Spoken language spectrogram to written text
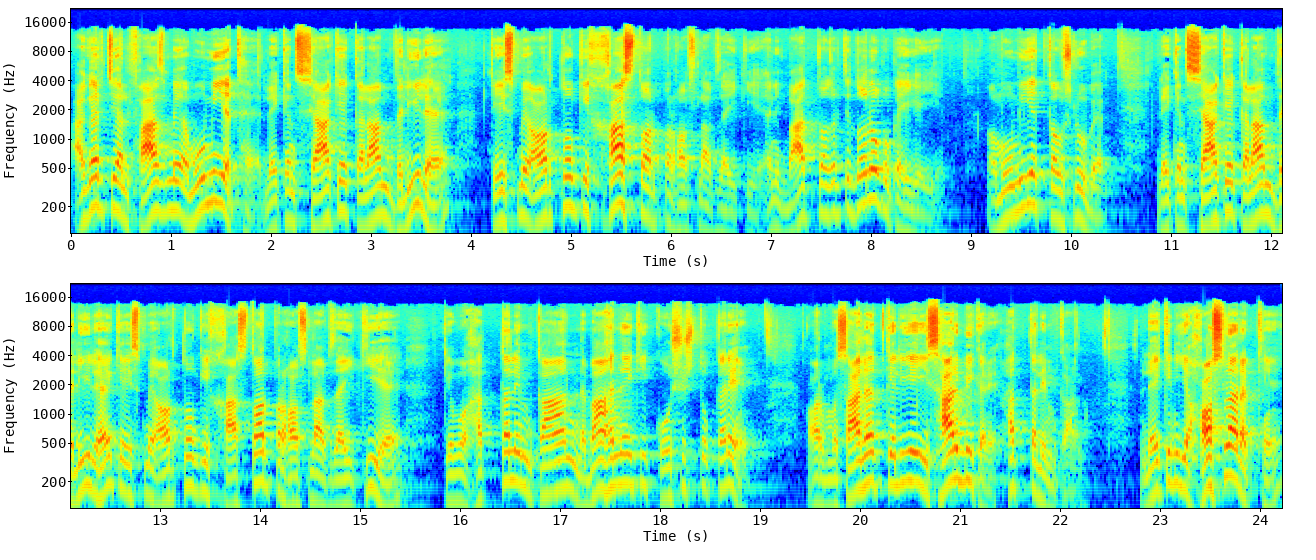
اگرچہ الفاظ میں عمومیت ہے، لیکن سیاق کلام دلیل ہے کہ اس میں عورتوں کی خاص طور پر حوصلہ افزائی کی ہے۔ یعنی بات تو اگرچہ دونوں کو کہی گئی ہے۔ عمومیت کا اسلوب ہے۔ لیکن سیاق کلام دلیل ہے کہ اس میں عورتوں کی خاص طور پر حوصلہ افزائی کی ہے کہ وہ حت الامکان نباہنے کی کوشش تو کریں اور مصالحت کے لیے اثار بھی کریں حت الامکان لیکن یہ حوصلہ رکھیں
